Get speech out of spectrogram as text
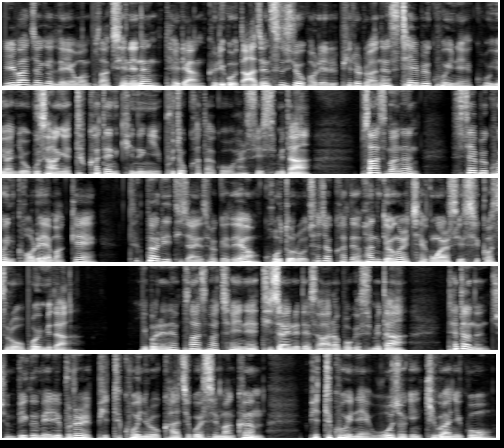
일반적인 레이어 1 블록체인에는 대량 그리고 낮은 수수료 거래를 필요로 하는 스테이블 코인의 고유한 요구 사항에 특화된 기능이 부족하다고 할 수 있습니다. 플라즈마는 스테이블 코인 거래에 맞게 특별히 디자인 설계되어 고도로 최적화된 환경을 제공할 수 있을 것으로 보입니다. 이번에는 플라즈마 체인의 디자인에 대해서 알아보겠습니다. 테더는 준비금의 일부를 비트코인으로 가지고 있을 만큼 비트코인의 우호적인 기관이고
